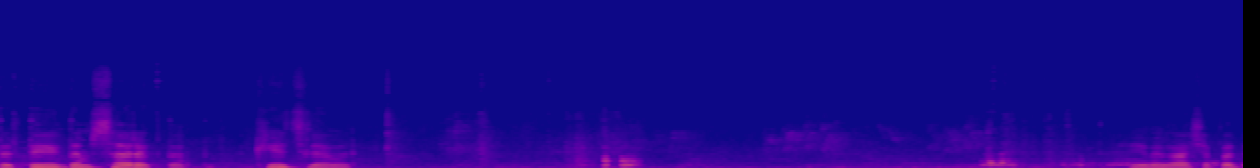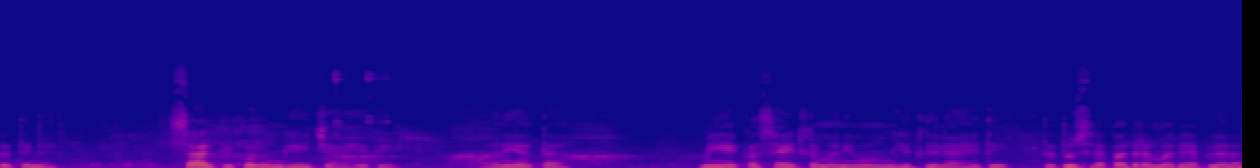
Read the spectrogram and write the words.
तर ते एकदम सरकतात खेचल्यावर. हे बघा अशा पद्धतीने सारखे करून घ्यायचे आहे ते. आणि आता मी एका साईडला मणी वाहून घेतलेले आहे ती. तर दुसऱ्या पदरामध्ये आपल्याला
